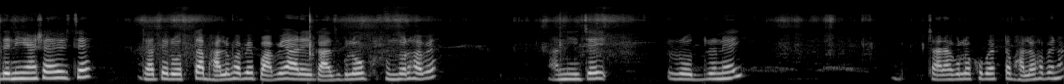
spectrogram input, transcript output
ছাদে নিয়ে আসা হয়েছে, যাতে রোদটা ভালোভাবে পাবে আর এই গাছগুলোও সুন্দর হবে। আর নিচেই রৌদ্র নেই, চারাগুলো খুব একটা ভালো হবে না।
